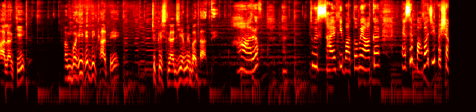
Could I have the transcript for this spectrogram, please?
हालाँकि हम वही है दिखाते जो कृष्णा जी हमें बताते हाँ आरव तू इस साय की बातों में आकर ऐसे बाबा जी पे शक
